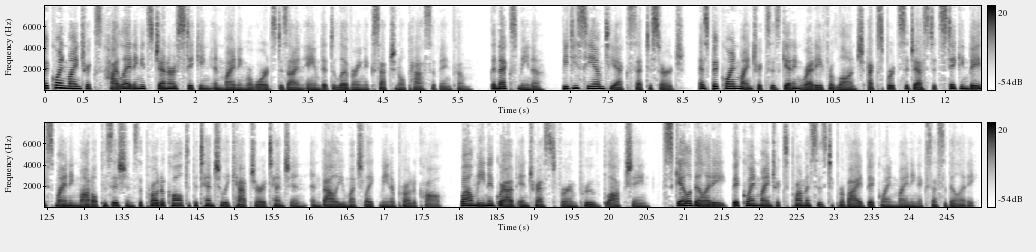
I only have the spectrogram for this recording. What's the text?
Bitcoin Minetrix, highlighting its generous staking and mining rewards design aimed at delivering exceptional passive income. The next Mina, BTC MTX set to surge. As Bitcoin Minetrix is getting ready for launch, experts suggest its staking-based mining model positions the protocol to potentially capture attention and value much like Mina protocol. While Mina grabbed interest for improved blockchain scalability, Bitcoin Minetrix promises to provide Bitcoin mining accessibility.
